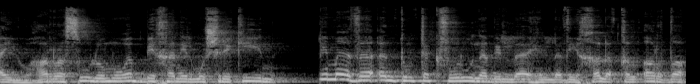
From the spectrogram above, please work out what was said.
أيها الرسول موبخا المشركين لماذا أنتم تكفرون بالله الذي خلق الأرض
